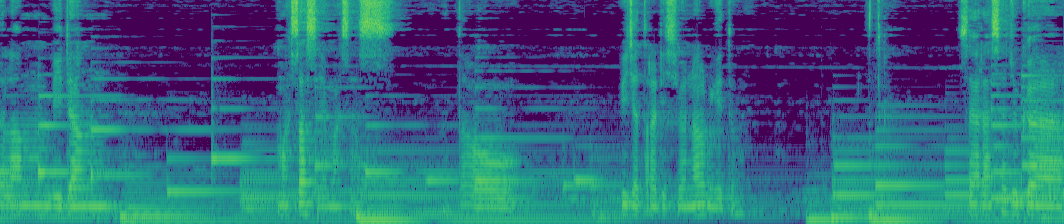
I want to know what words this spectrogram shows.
dalam bidang masas ya masas atau pijat tradisional begitu. Saya rasa juga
